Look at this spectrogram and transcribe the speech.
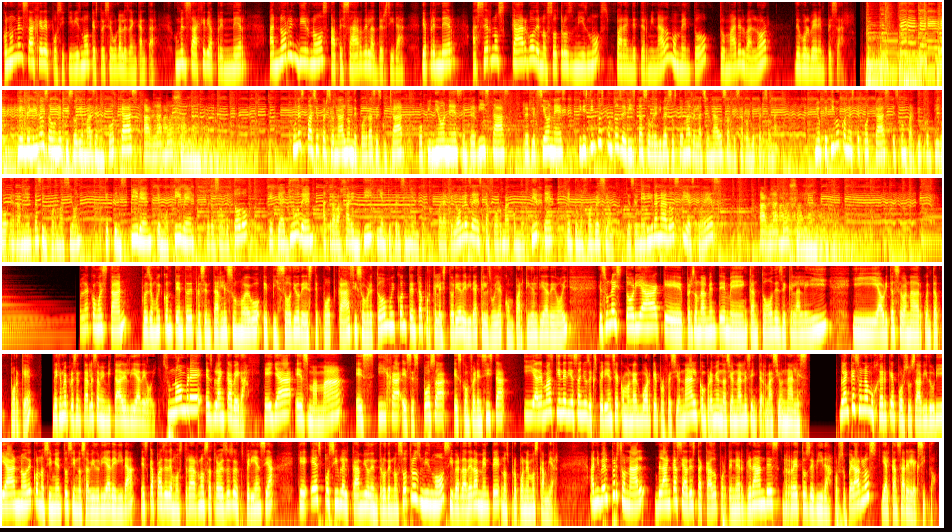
con un mensaje de positivismo que estoy segura les va a encantar, un mensaje de aprender a no rendirnos a pesar de la adversidad, de aprender a hacernos cargo de nosotros mismos para en determinado momento tomar el valor de volver a empezar. Bienvenidos a un episodio más de mi podcast Hablando Sola. Un espacio personal donde podrás escuchar opiniones, entrevistas, reflexiones y distintos puntos de vista sobre diversos temas relacionados al desarrollo personal. Mi objetivo con este podcast es compartir contigo herramientas e información que te inspiren, te motiven, pero sobre todo que te ayuden a trabajar en ti y en tu crecimiento, para que logres de esta forma convertirte en tu mejor versión. Yo soy Neri Granados y esto es Hablando Sola. Hola, ¿cómo están? Pues yo muy contenta de presentarles un nuevo episodio de este podcast y sobre todo muy contenta porque la historia de vida que les voy a compartir el día de hoy es una historia que personalmente me encantó desde que la leí y ahorita se van a dar cuenta por qué. Déjenme presentarles a mi invitada del día de hoy. Su nombre es Blanca Vega. Ella es mamá, es hija, es esposa, es conferencista y además tiene 10 años de experiencia como networker profesional con premios nacionales e internacionales. Blanca es una mujer que por su sabiduría, no de conocimiento, sino sabiduría de vida, es capaz de demostrarnos a través de su experiencia que es posible el cambio dentro de nosotros mismos si verdaderamente nos proponemos cambiar. A nivel personal, Blanca se ha destacado por tener grandes retos de vida, por superarlos y alcanzar el éxito.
